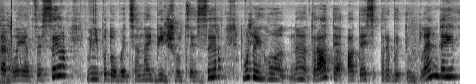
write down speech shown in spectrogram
Натерла я цей сир. Мені подобається найбільше цей сир. Можна його не натирати, а десь перебити в блендері.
